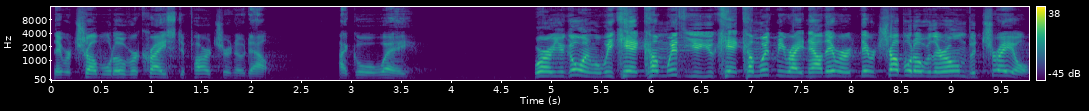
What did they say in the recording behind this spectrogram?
They were troubled over Christ's departure, no doubt. I go away where are you going? Well, we can't come with you. You can't come with me right now. They were, they were troubled over their own betrayal.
